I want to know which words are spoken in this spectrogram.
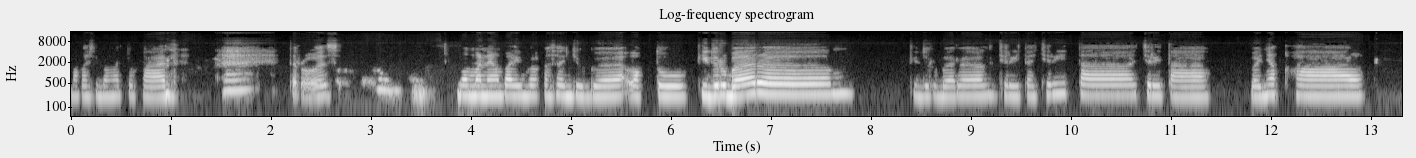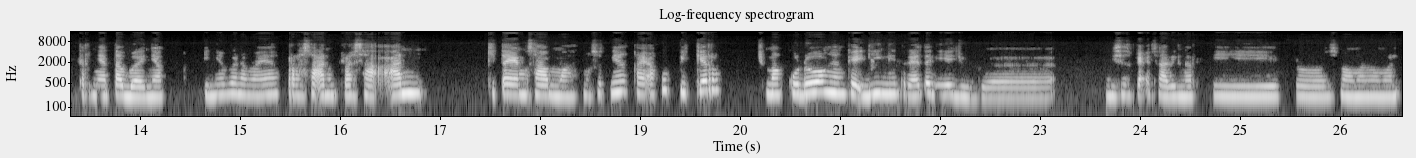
makasih banget Tuhan. Terus momen yang paling berkesan juga waktu tidur bareng. Tidur bareng cerita-cerita cerita banyak hal. Ternyata banyak ini apa namanya perasaan-perasaan kita yang sama. Maksudnya kayak aku pikir cuma aku doang yang kayak gini ternyata dia juga. Bisa kayak saling ngerti. Terus momen-momen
